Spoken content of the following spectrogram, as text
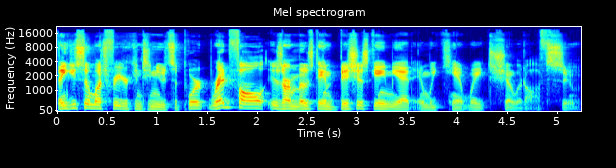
Thank you so much for your continued support. Redfall is our most ambitious game yet, and we can't wait to show it off soon.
